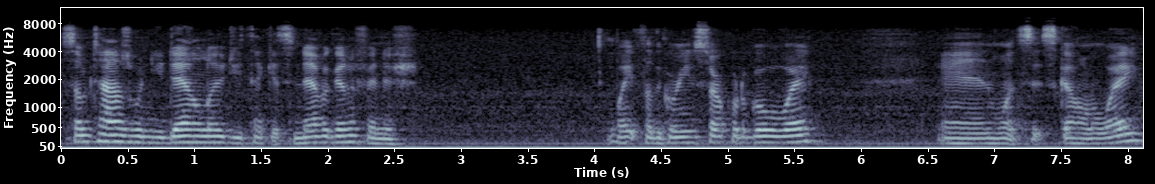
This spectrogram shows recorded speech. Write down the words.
Sometimes when you download you think it's never going to finish. Wait for the green circle to go away and once it's gone away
